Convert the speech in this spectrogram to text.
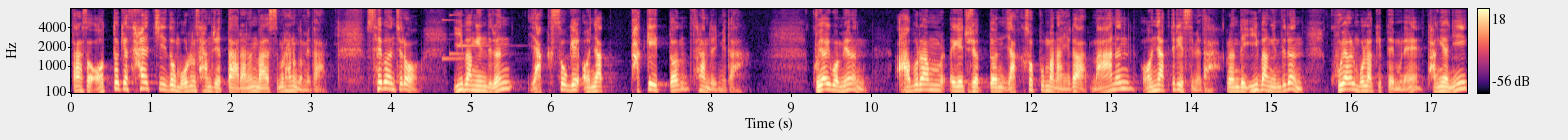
따라서 어떻게 살지도 모르는 사람들이었다라는 말씀을 하는 겁니다. 세 번째로 이방인들은 약속의 언약 밖에 있던 사람들입니다. 구약에 보면 아브라함에게 주셨던 약속뿐만 아니라 많은 언약들이 있습니다. 그런데 이방인들은 구약을 몰랐기 때문에 당연히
